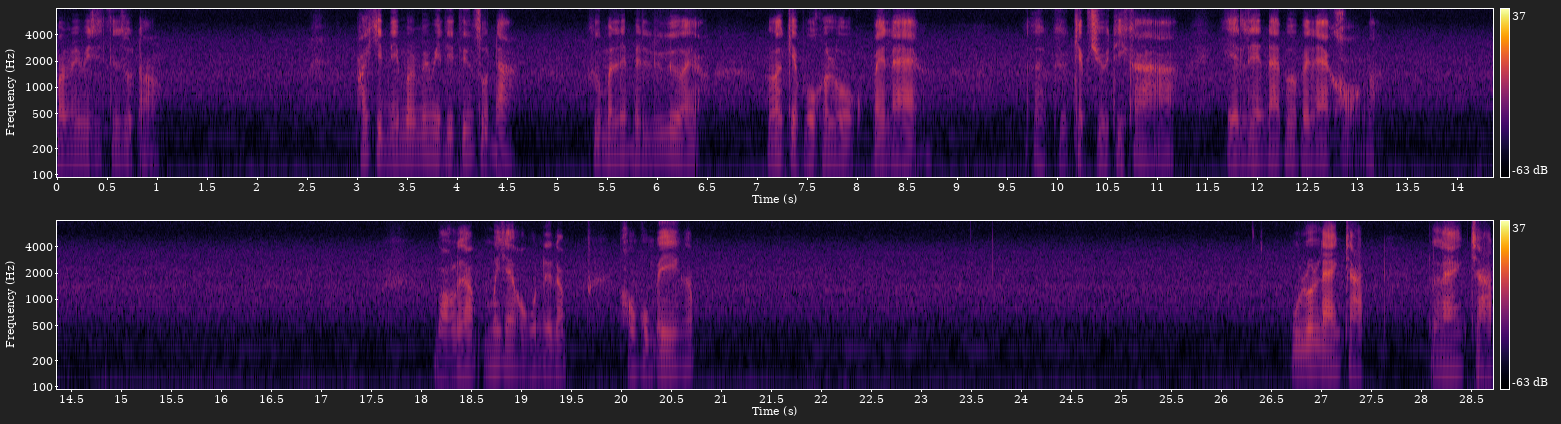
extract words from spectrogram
มันไม่มีที่สิ้นสุดหรอภารกิจนี้มันไม่มีที่สิ้นสุดนะ คือมันเล่นไปเรื่อยๆอะ แล้วเก็บหัวกะโหลกไปแลกคือเก็บชีวิตที่ค่าเอเลี่ยนได้เพื่อไปแลกของอะ บอกเลยครับ ไม่ใช่ของคนอื่นครับ ของผมเองครับอูรถแรงจัด แรงจัด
